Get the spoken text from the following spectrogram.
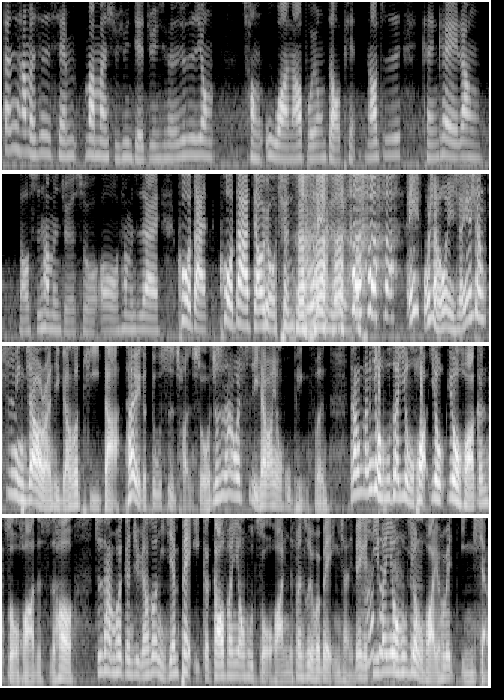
但是他们是先慢慢循序渐进，可能就是用宠物啊，然后不用照片，然后就是可能可以让老师他们觉得说，哦，他们是在扩大扩大交友圈之类的。哎，我想问一下，因为像知名交友软体，比方说 T 大，它有一个都市传说，就是它会私底下帮用户评分。当当用户在用滑右右滑跟左滑的时候，就是他们会根据，比方说你今天被一个高分用户左滑，你的分数也会被影响；你被一个低分用户右滑也会被影响。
